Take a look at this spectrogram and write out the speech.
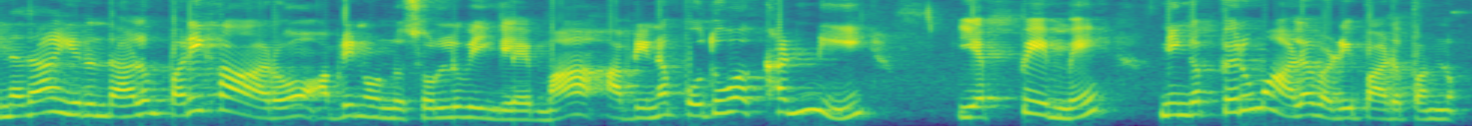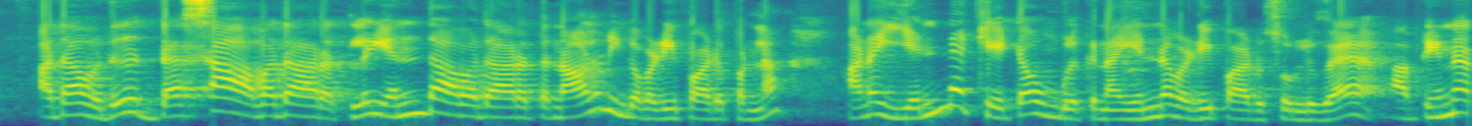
என்னதான் இருந்தாலும் பரிகாரம் அப்படின்னு ஒன்று சொல்லுவீங்களேம்மா அப்படின்னா பொதுவாக கண்ணி எப்பயுமே நீங்கள் பெருமாளை வழிபாடு பண்ணும் அதாவது தச அவதாரத்தில் எந்த அவதாரத்தினாலும் நீங்கள் வழிபாடு பண்ணலாம். ஆனால் என்ன கேட்டால் உங்களுக்கு நான் என்ன வழிபாடு சொல்லுவேன்? அப்படின்னா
